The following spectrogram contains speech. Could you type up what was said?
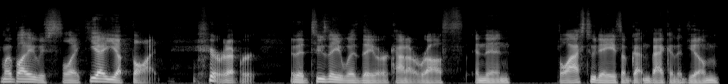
my body was just like, yeah, you thought or whatever. And then Tuesday and Wednesday were kind of rough. And then the last two days, I've gotten back in the gym.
